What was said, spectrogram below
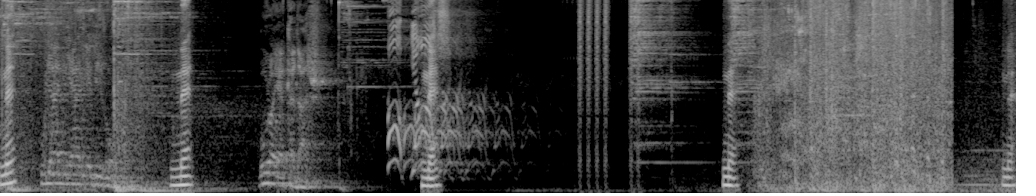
Ne? Ulen yerle bir ol. Ne? Buraya kadar. Hop yavaş. Ne? Ne? Ne?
